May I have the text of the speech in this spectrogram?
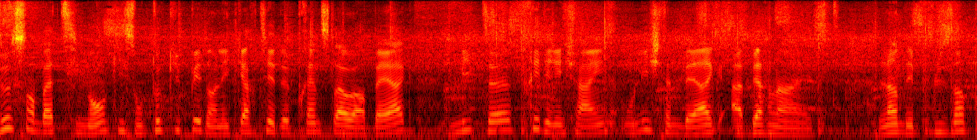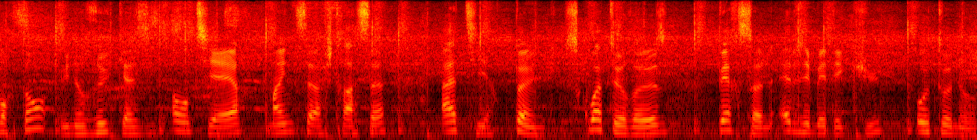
200 bâtiments qui sont occupés dans les quartiers de Prenzlauer Berg, Mitte, Friedrichshain ou Lichtenberg à Berlin-Est. L'un des plus importants, une rue quasi entière, Mainzer Straße, attire punk, squattereuses, personnes LGBTQ autonomes.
